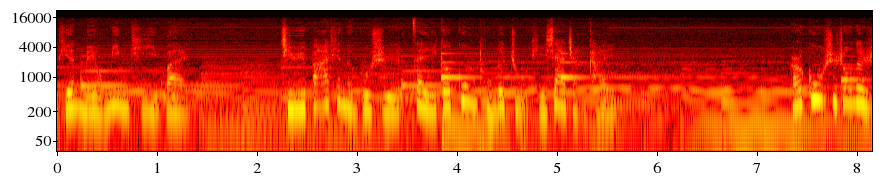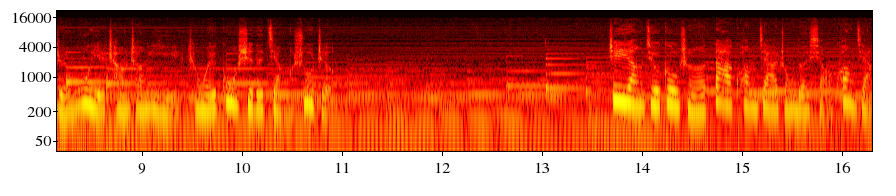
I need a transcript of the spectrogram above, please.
天没有命题以外。其余八天的故事在一个共同的主题下展开，而故事中的人物也常常以成为故事的讲述者，这样就构成了大框架中的小框架，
